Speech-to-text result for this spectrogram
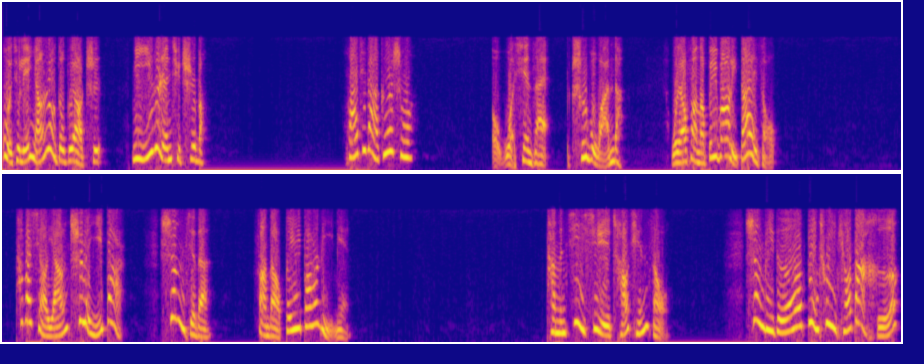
我就连羊肉都不要吃，你一个人去吃吧。滑稽大哥说：“哦，我现在吃不完的，我要放到背包里带走。”他把小羊吃了一半，剩下的放到背包里面。他们继续朝前走，圣彼得变出一条大河，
